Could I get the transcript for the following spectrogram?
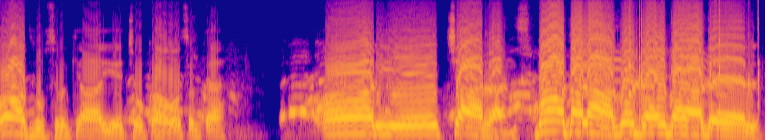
بہت خوبصورت۔ کیا یہ چوکا ہو سکتا ہے؟ اور یہ چار رنز بہت اعلیٰ۔ Good drive by Adil.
